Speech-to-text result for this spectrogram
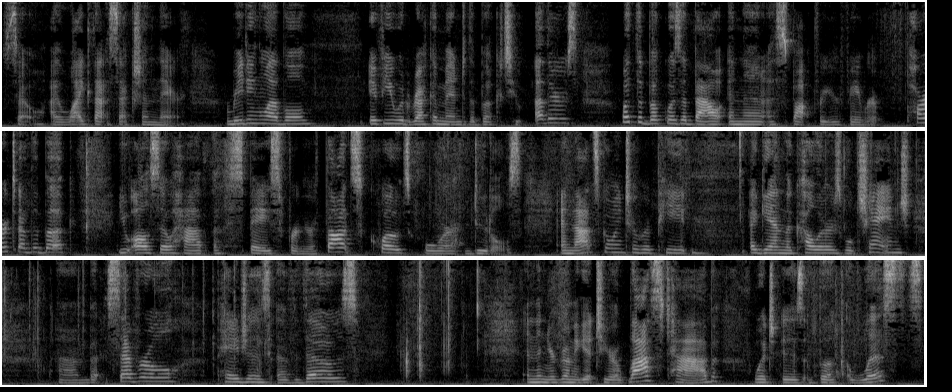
So I like that section there. Reading level, if you would recommend the book to others, what the book was about, and then a spot for your favorite part of the book. You also have a space for your thoughts, quotes, or doodles. And that's going to repeat. Again, the colors will change, um, but several pages of those. And then you're going to get to your last tab, which is book lists.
